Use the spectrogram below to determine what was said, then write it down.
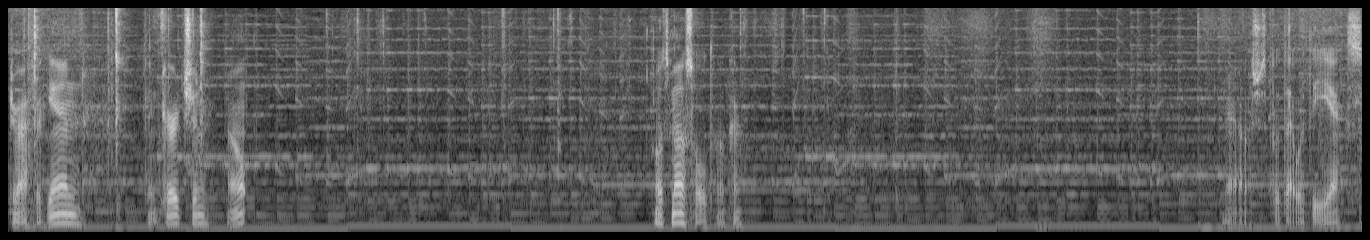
Giraffe again, Pincurchin, oh, Oh, it's Maushold, okay. Now let's just put that with the EX.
